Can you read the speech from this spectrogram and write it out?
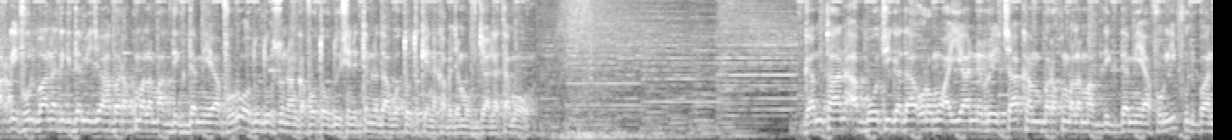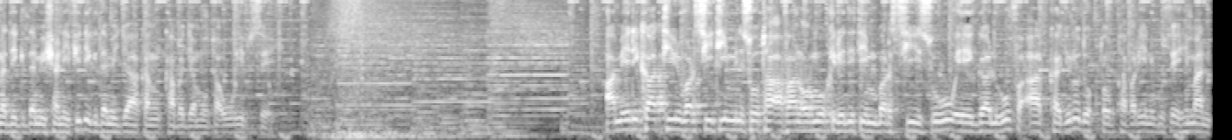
Har'i fulbaana 26 bara 2024 oduu dursuun hangafoota oduu isinitti himna daawwattoota keenya kabajamuuf jaalatamoo. Gamtaan abbootii gadaa Oromoo ayyaanni Irreechaa kan bara 2024 fulbaana 25 fi 26 kan kabajamu ta'uu ibse. Ameerikaatti yuunivarsiitii Minisootaa afaan Oromoo kireeditiin barsiisuu eegaluuf akka jiru Dr. Tafarii Nugusee himan.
